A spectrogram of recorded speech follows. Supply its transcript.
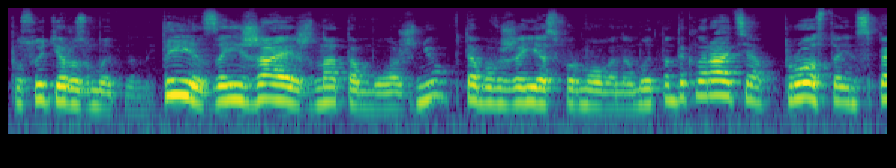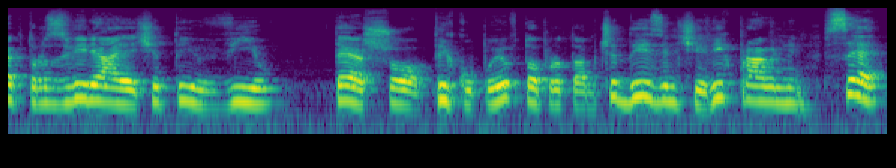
по суті розмитнений. Ти заїжджаєш на таможню, в тебе вже є сформована митна декларація. Просто інспектор звіряє, чи ти ввів те, що ти купив, тобто там чи дизель, чи рік правильний, все,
